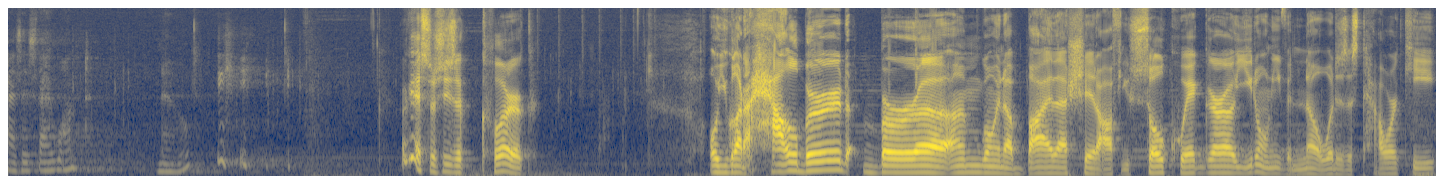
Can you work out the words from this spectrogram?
as is thy wont. No? Okay, so she's a clerk. Oh, you got a halberd? Bruh, I'm going to buy that shit off you so quick, girl. You don't even know. What is this, tower key?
